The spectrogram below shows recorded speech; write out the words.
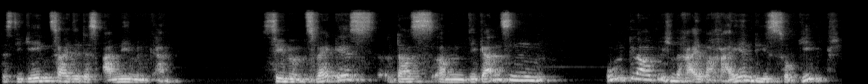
dass die Gegenseite das annehmen kann. Sinn und Zweck ist, dass ähm, die ganzen unglaublichen Reibereien, die es so gibt,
